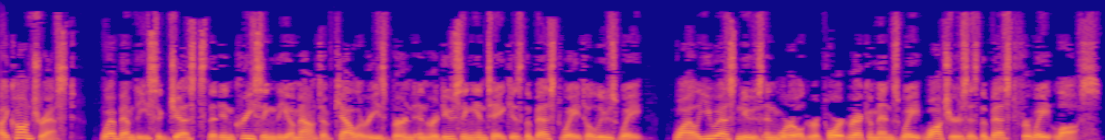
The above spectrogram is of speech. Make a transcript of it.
By contrast, WebMD suggests that increasing the amount of calories burned and reducing intake is the best way to lose weight, while US News & World Report recommends Weight Watchers as the best for weight loss.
